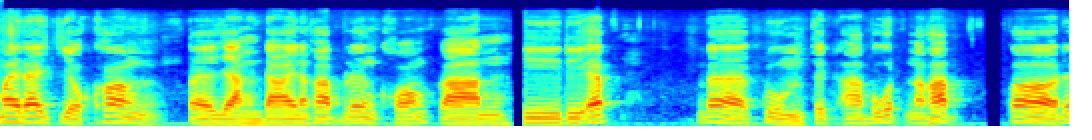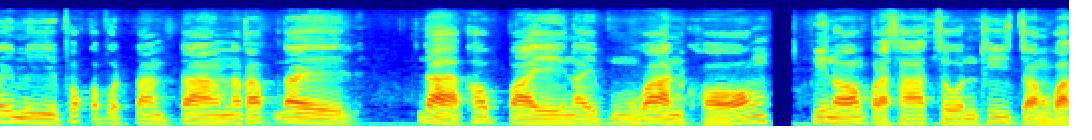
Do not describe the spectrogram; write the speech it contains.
ไม่ได้เกี่ยวข้อง แต่อย่างใดนะครับ เรื่องของการ PDF และกลุ่มติดอาวุธนะครับ ก็ได้มีพวกกบฏต่างๆนะครับ ได้ได้เข้าไปในหมู่บ้านของพี่น้องประชาชนที่จังหวัด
